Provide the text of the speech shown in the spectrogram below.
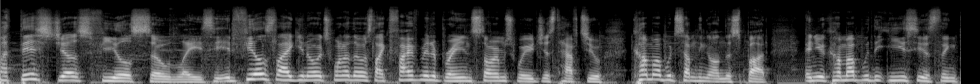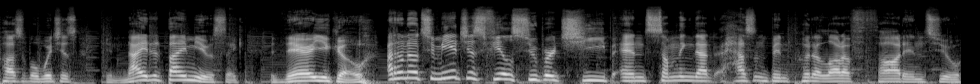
But this just feels so lazy. It feels like, you know, it's one of those like five minute brainstorms where you just have to come up with something on the spot. And you come up with the easiest thing possible, which is United by Music. There you go. I don't know, to me it just feels super cheap and something that hasn't been put a lot of thought into.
